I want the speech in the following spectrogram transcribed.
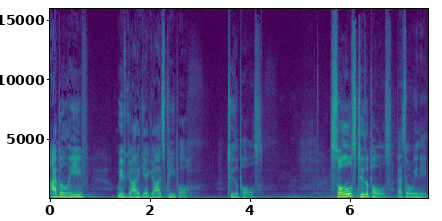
I believe we've got to get God's people to the polls. Souls to the polls. That's what we need.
